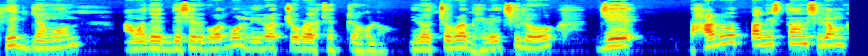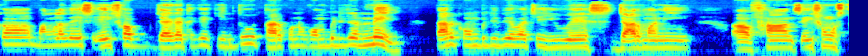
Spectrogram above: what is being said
ঠিক যেমন আমাদের দেশের গর্ব নীরজ চোপড়ার ক্ষেত্রে হলো। নীরজ চোপড়া ভেবেছিল যে ভারত, পাকিস্তান, শ্রীলঙ্কা, বাংলাদেশ এই সব জায়গা থেকে কিন্তু তার কোনো কম্পিটিটর নেই। তার কম্পিটিটিভ আছে ইউএস জার্মানি ফ্রান্স এই সমস্ত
